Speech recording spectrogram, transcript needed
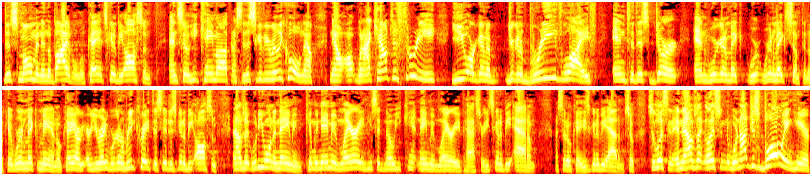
this moment in the Bible, okay? It's going to be awesome. And so he came up and I said, this is going to be really cool. Now, now, uh, when I count to three, you are to, you're to breathe life into this dirt and we're going to make we're, we're going to make something okay? We're going to make a man okay? Are, are you ready? We're going to recreate this. It is going to be awesome. And i was like what do you want to name him? Can we name him larry? And he said no you can't name him larry pastor. He's going to be adam. I said okay he's going to be adam. So so listen and i was like listen we're not just blowing here.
